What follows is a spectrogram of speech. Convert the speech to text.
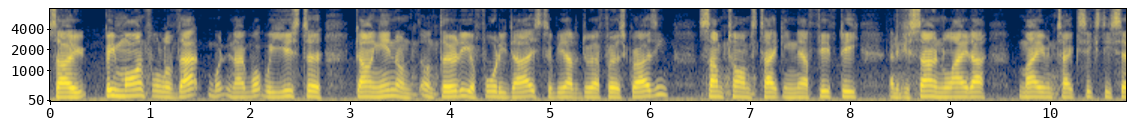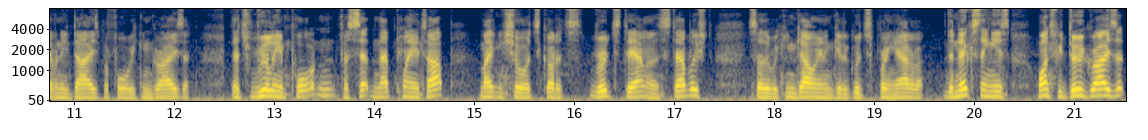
So be mindful of that. You know, what we're used to going in on, on 30 or 40 days to be able to do our first grazing, sometimes taking now 50, and if you're sown later, may even take 60, 70 days before we can graze it. That's really important for setting that plant up making sure it's got its roots down and established so that we can go in and get a good spring out of it. The next thing is once we do graze it,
